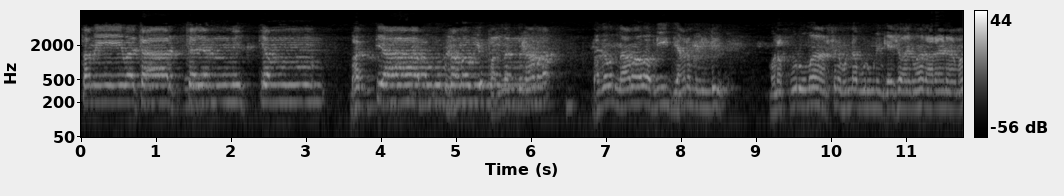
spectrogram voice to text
தமேவ சார்ச்சயன் நித்யம். பக்தியா பன்னெண்டு நாமா. பகவன் நாமாவை அப்படியே தியானம் பண்ணிட்டு மனப்பூர்வமா அர்ச்சனை பண்ணா பூர்வம் கேசவாயனமா நாராயணாமா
